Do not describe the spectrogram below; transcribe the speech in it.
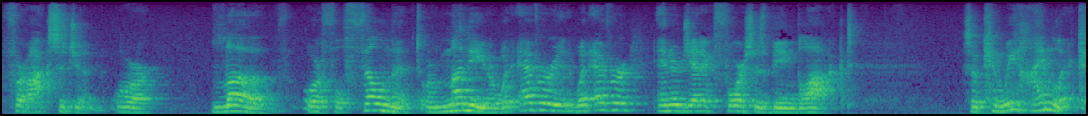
for oxygen or love or fulfillment or money or whatever, whatever energetic force is being blocked. So can we Heimlich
